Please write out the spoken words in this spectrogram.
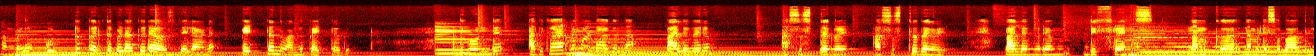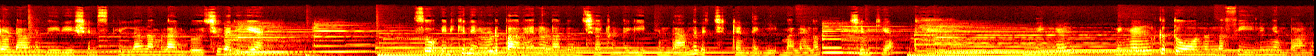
നമ്മൾ ഒട്ടും പൊരുത്തപ്പെടാത്തൊരവസ്ഥയിലാണ് പെട്ടെന്ന് വന്ന് പെട്ടത്. അതുകൊണ്ട് അത് കാരണം ഉണ്ടാകുന്ന പലതരം അസ്വസ്ഥകൾ അസ്വസ്ഥതകൾ പലതരം ഡിഫറൻസ് നമുക്ക് നമ്മുടെ സ്വഭാവത്തിലുണ്ടാകുന്ന വേരിയേഷൻസ് എല്ലാം നമ്മൾ അനുഭവിച്ചു വരികയാണ്. സോ എനിക്ക് നിങ്ങളോട് പറയാനുള്ളതെന്ന് വെച്ചിട്ടുണ്ടെങ്കിൽ എന്താണെന്ന് വെച്ചിട്ടുണ്ടെങ്കിൽ മലയാളം ക്ഷമിക്കുക. നിങ്ങൾ നിങ്ങൾക്ക് തോന്നുന്ന ഫീലിംഗ് എന്താണ്?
